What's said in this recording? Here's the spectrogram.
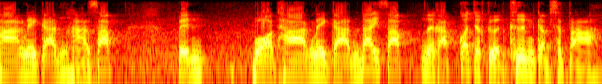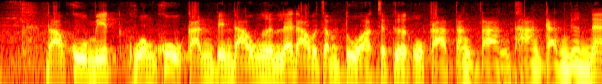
ทางในการหาทรัพย์ เป็นบ่อทางในการได้ทรัพย์นะครับก็จะเกิดขึ้นกับชะตา ดาวคู่มิตรควงคู่กันเป็นดาวเงิน และดาวประจำตัวจะเกิดโอกาสต่างๆ ทางการเงินแน่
